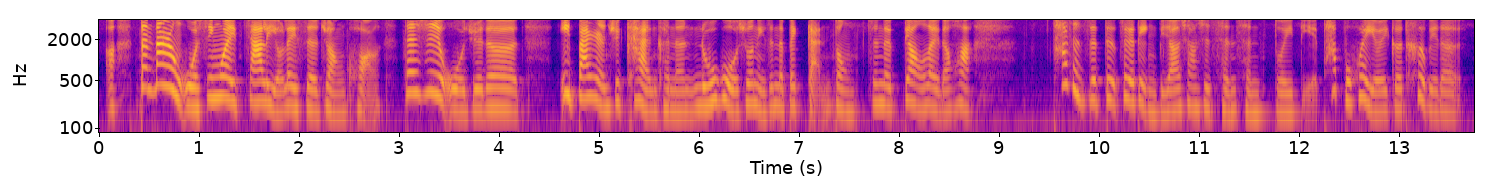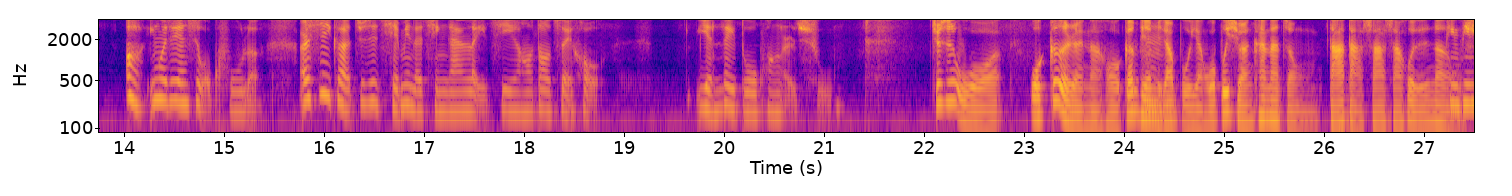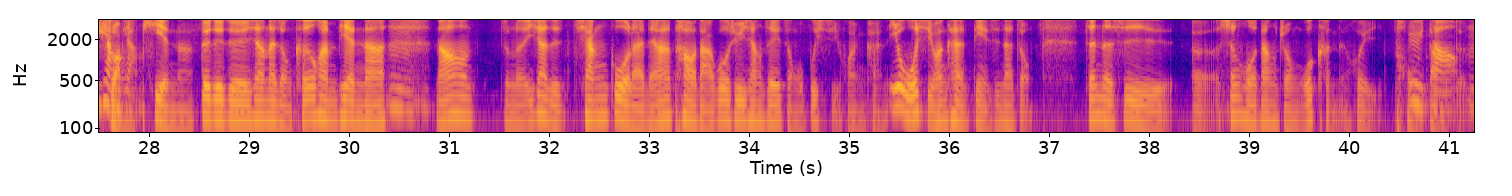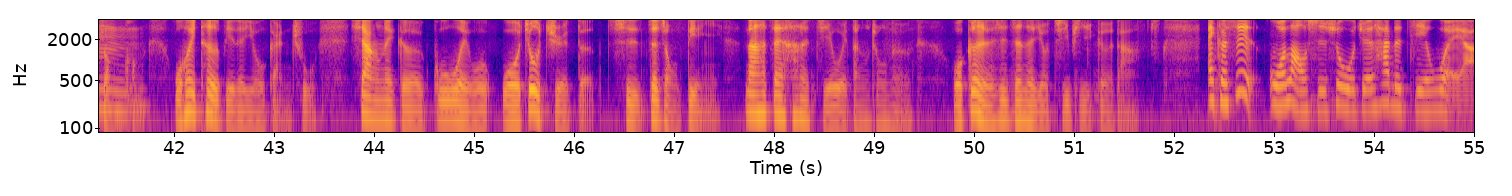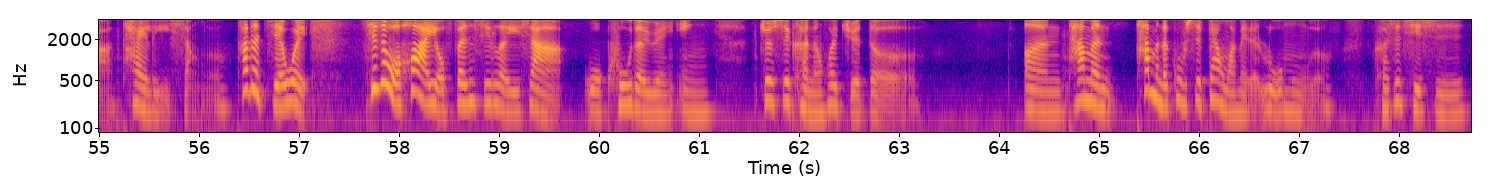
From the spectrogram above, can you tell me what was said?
啊、但当然，我是因为家里有类似的状况，但是我觉得一般人去看，可能如果说你真的被感动，真的掉泪的话，他的这这这个电影比较像是层层堆叠，它不会有一个特别的。哦，因为这件事我哭了，而是一个就是前面的情感累积，然后到最后眼泪夺眶而出。就是我我个人呢、啊，我跟别人比较不一样，我不喜欢看那种打打杀杀或者是那种爽片呐、对对对，像那种科幻片呐、嗯，然后怎么一下子枪过来，等下炮打过去，像这一种我不喜欢看，因为我喜欢看的电影是那种真的是呃生活当中我可能会碰到到的状况，嗯我会特别的有感触。像那个孤味，我我就觉得是这种电影。那在它的结尾当中呢，我个人是真的有鸡皮疙瘩。哎、可是我老实说，我觉得它的结尾啊太理想了。它的结尾，其实我后来有分析了一下我哭的原因，就是可能会觉得，嗯，他们他们的故事非常完美的落幕了。可是其实，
